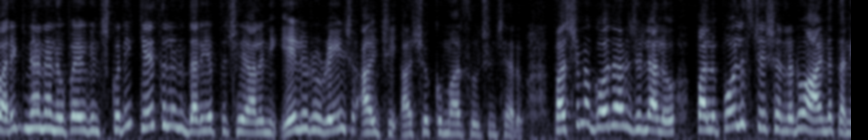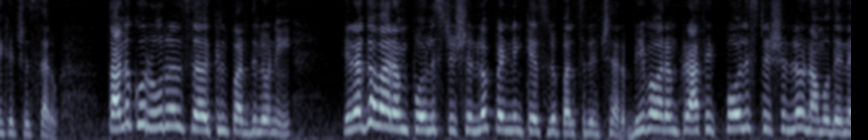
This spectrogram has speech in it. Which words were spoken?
పరిజ్ఞానాన్ని ఉపయోగించుకొని కేసులను దర్యాప్తు చేయాలని ఏలూరు రేంజ్ ఐజీ అశోక్ కుమార్ సూచించారు. పశ్చిమ గోదావరి జిల్లాలో పలు పోలీస్ స్టేషన్లను ఆయన తనిఖీ చేశారు. తణుకు రూరల్ సర్కిల్ పరిధిలోని ఇరగవరం పోలీస్ స్టేషన్లో పెండింగ్ కేసులు పరిశీలించారు. భీమవరం ట్రాఫిక్ పోలీస్ స్టేషన్లో నమోదైన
